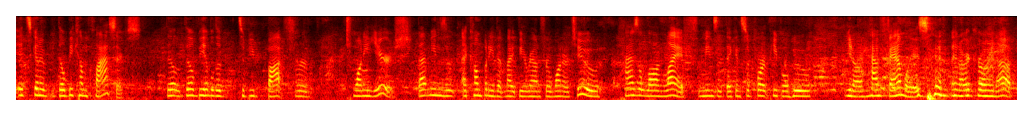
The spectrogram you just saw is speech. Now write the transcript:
it's gonna they'll become classics they'll they'll be able to, to be bought for 20 years. That means a, a company that might be around for one or two has a long life. It means that they can support people who, you know, have families and, and are growing up,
